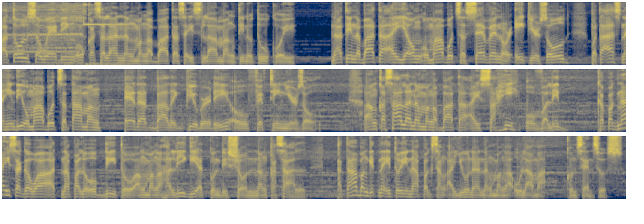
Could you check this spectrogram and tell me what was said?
Hatol sa wedding o kasalan ng mga bata sa Islam ang tinutukoy. Natin na bata ay yaong umabot sa 7 or 8 years old, pataas na hindi umabot sa tamang edad balig puberty o 15 years old. Ang kasalan ng mga bata ay sahih o valid kapag naisagawa at napaloob dito ang mga haligi at kondisyon ng kasal at nabanggit na ito'y napagsang-ayunan ng mga ulama, consensus.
